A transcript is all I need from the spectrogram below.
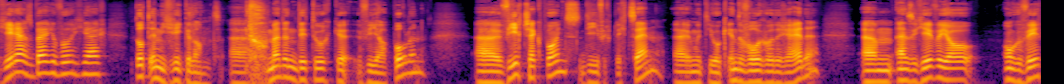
Gerardsbergen vorig jaar tot in Griekenland. Met een detourke via Polen. Uh, vier checkpoints die verplicht zijn. Uh, je moet die ook in de volgorde rijden. Um, en ze geven jou ongeveer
